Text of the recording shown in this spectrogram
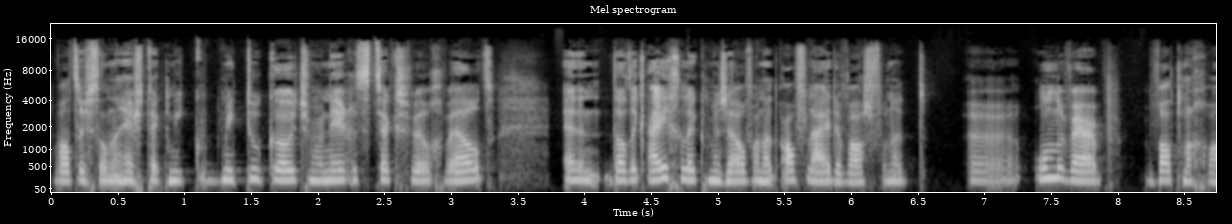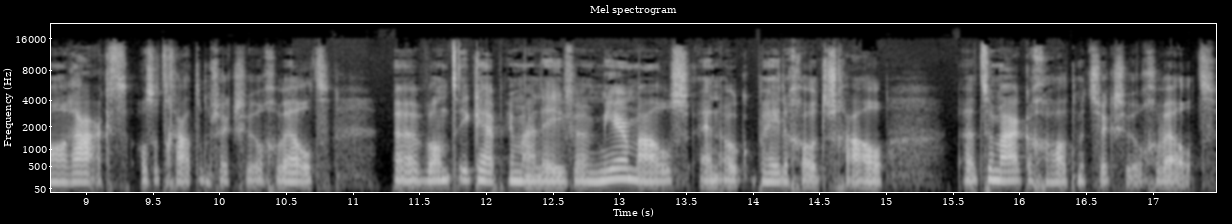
wat is dan een hashtag MeToo-coach? Wanneer is het seksueel geweld? En dat ik eigenlijk mezelf aan het afleiden was van het uh, onderwerp wat me gewoon raakt als het gaat om seksueel geweld. Uh, want ik heb in mijn leven meermaals en ook op hele grote schaal uh, te maken gehad met seksueel geweld.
